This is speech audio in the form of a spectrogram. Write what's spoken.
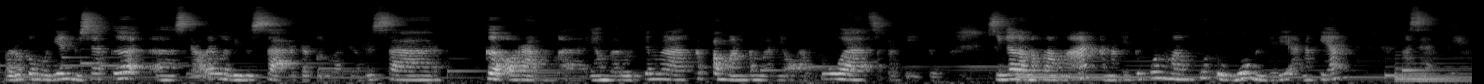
baru kemudian bisa ke uh, skala yang lebih besar ke keluarga besar ke orang uh, yang baru dikenal ke teman-temannya orang tua seperti itu sehingga lama kelamaan anak itu pun mampu tumbuh menjadi anak yang asertif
